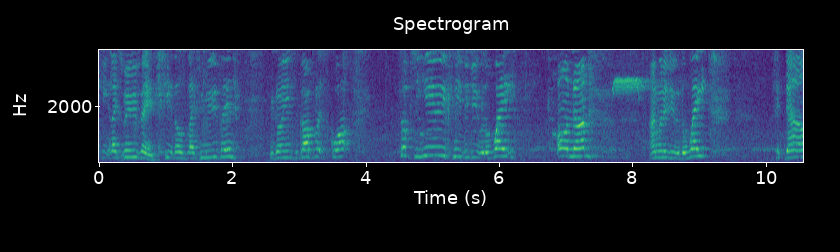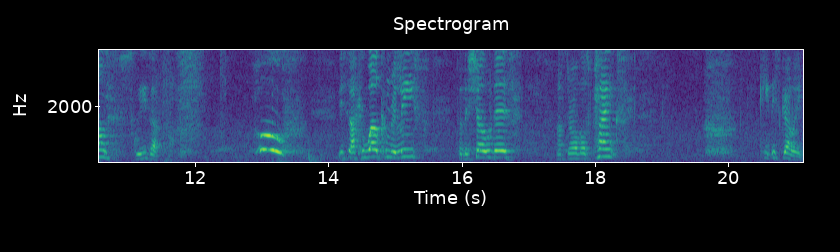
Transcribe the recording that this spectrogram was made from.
Keep your legs moving. Keep those legs moving. We're going into goblet squat. It's up to you. You can either do it with a weight or none. I'm going to do it with a weight. Sit down, squeeze up. Whew. It's like a welcome relief for the shoulders after all those planks. Keep this going.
